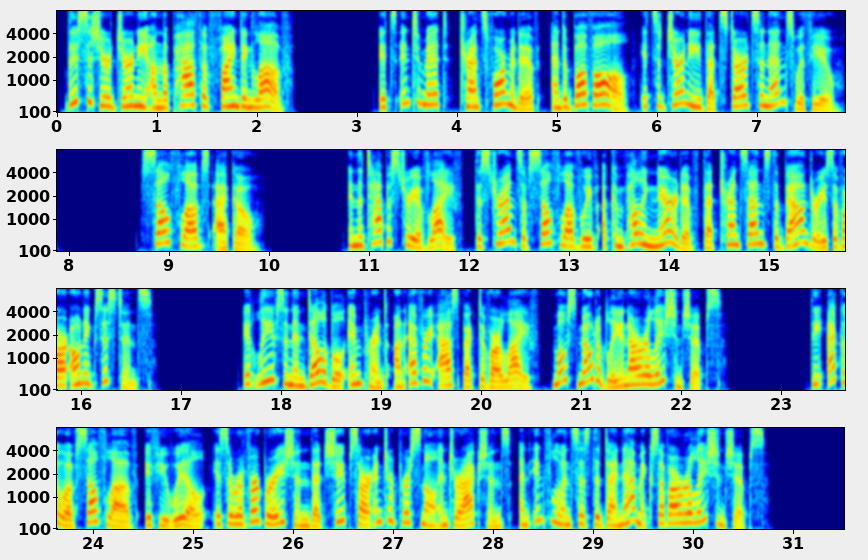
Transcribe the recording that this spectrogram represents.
This is your journey on the path of finding love. It's intimate, transformative, and above all, it's a journey that starts and ends with you. Self love's echo. In the tapestry of life, the strands of self love weave a compelling narrative that transcends the boundaries of our own existence. It leaves an indelible imprint on every aspect of our life, most notably in our relationships. The echo of self love, if you will, is a reverberation that shapes our interpersonal interactions and influences the dynamics of our relationships.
